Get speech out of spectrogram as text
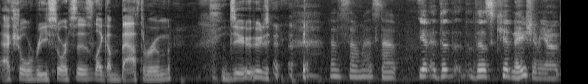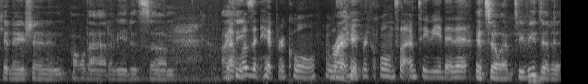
actual resources like a bathroom. Dude. That's so messed up. Yeah, th- th- this Kid Nation, you know, Kid Nation and all that. I mean, it's um, I that think wasn't hip or cool. It wasn't Right. hip or cool until MTV did it. until MTV did it,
